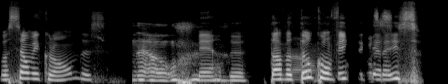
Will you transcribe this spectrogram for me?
Você é um micro-ondas? Não. Merda. Tava tão Não. convicta que era Você- isso.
